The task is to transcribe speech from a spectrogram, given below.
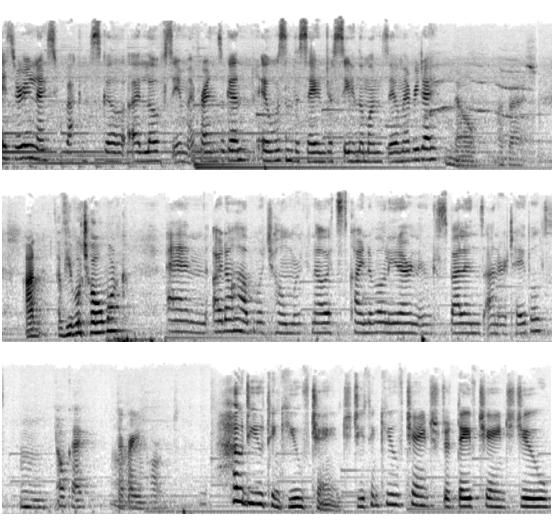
It's really nice to be back in school. I love seeing my friends again. It wasn't the same just seeing them on Zoom every day. No, I bet. And have you much homework? Um, I don't have much homework now. It's kind of only learning spellings and our tables. Okay. They're very important. How do you think you've changed? Do you think you've changed or they've changed you?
